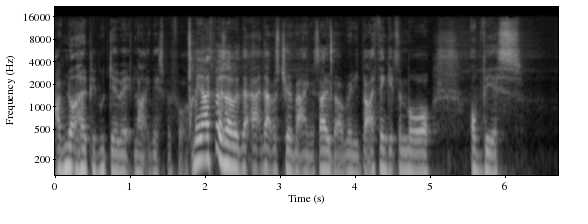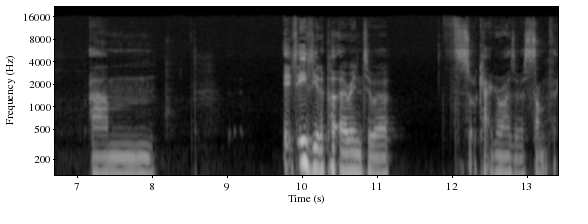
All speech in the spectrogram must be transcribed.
I've not heard people do it like this before. I mean, I suppose I would, that, that was true about Agnes Obel, really, but I think it's a more obvious. Um, it's easier to put her into a sort of categorize her as something.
